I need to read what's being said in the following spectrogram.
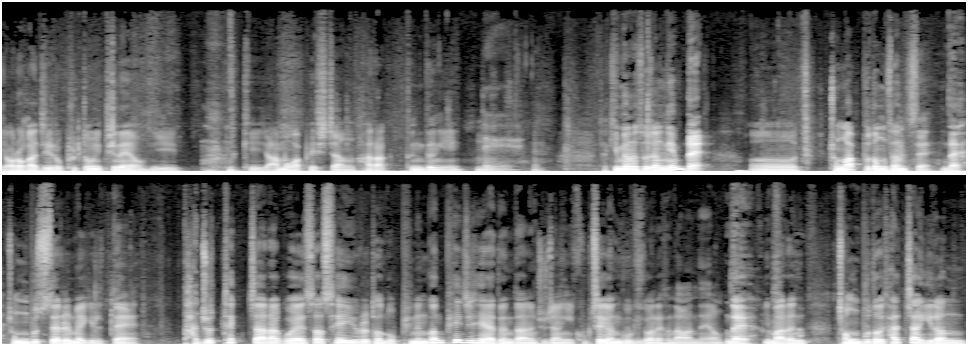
여러 가지로 불똥이 튀네요. 이 특히 암호화폐 시장 하락 등등이. 음. 네. 자, 김현우 소장님, 네. 어, 종합부동산세, 네. 종부세를 매길 때 다주택자라고 해서 세율을 더 높이는 건 폐지해야 된다는 주장이 국제연구기관에서 나왔네요. 네. 이 말은 정부도 살짝 이런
